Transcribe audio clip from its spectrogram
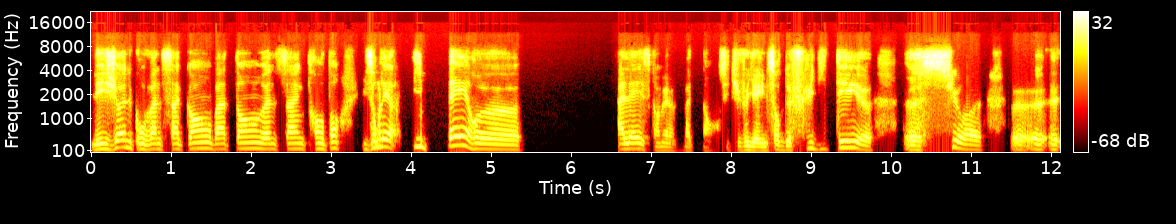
Les jeunes qui ont 25 ans, 20 ans, 25, 30 ans, ils ont l'air hyper euh, à l'aise quand même maintenant. Si tu veux, il y a une sorte de fluidité euh, euh sur euh, euh,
